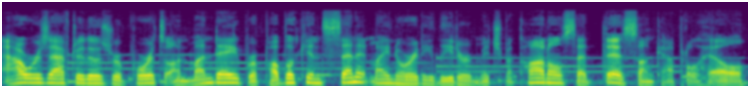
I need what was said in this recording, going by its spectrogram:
Hours after those reports on Monday, Republican Senate Minority Leader Mitch McConnell said this on Capitol Hill.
